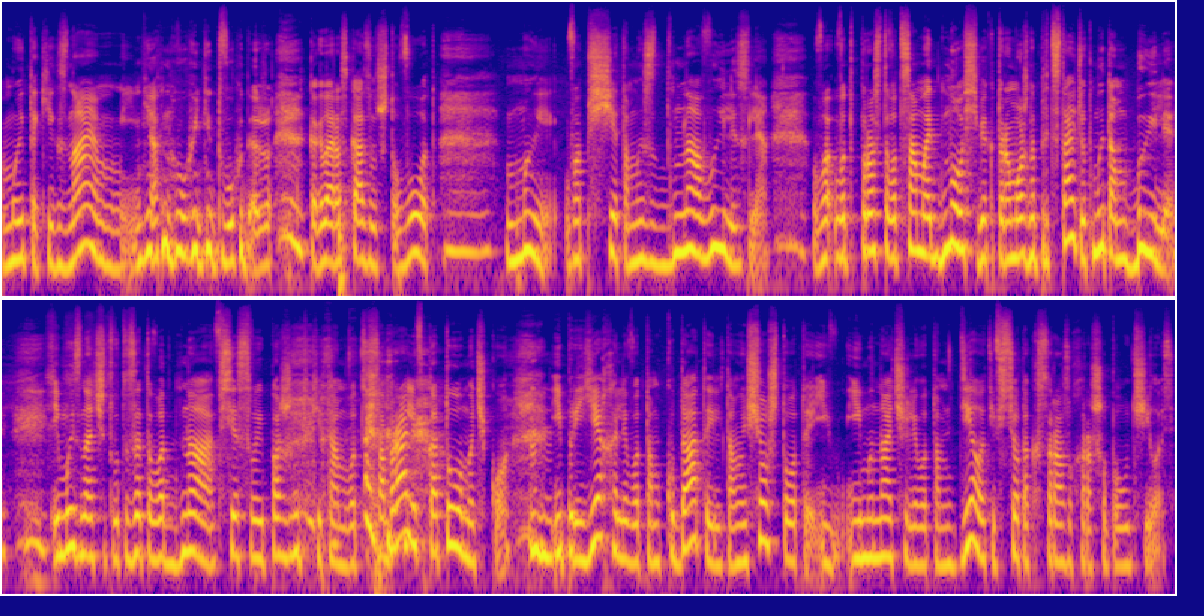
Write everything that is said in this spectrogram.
мы таких знаем, и ни одного, и ни двух даже, когда рассказывают, что вот, мы вообще там из дна вылезли, вот просто вот самое дно себе, которое можно представить, вот мы там там были. И мы, значит, вот из этого дна все свои пожитки там вот собрали в котомочку и приехали вот там куда-то или там еще что-то, и, и мы начали вот там делать, и все так сразу хорошо получилось.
